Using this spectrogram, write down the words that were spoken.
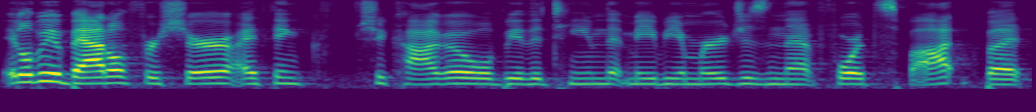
it'll be a battle for sure. I think Chicago will be the team that maybe emerges in that fourth spot, but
